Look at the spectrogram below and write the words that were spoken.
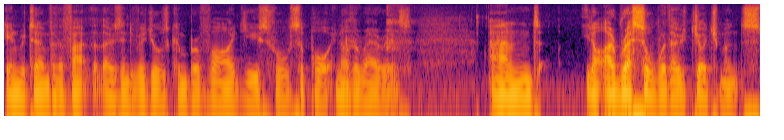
in return for the fact that those individuals can provide useful support in other areas. And, you know, I wrestled with those judgments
